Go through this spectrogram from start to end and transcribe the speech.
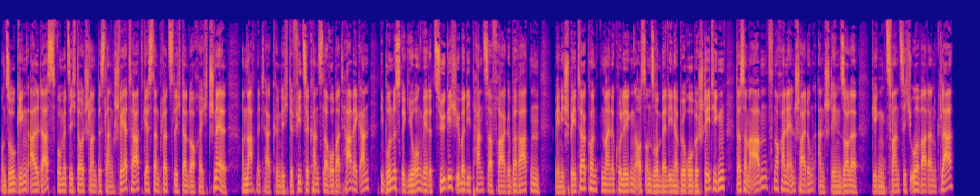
Und so ging all das, womit sich Deutschland bislang schwer tat, gestern plötzlich dann doch recht schnell. Am Nachmittag kündigte Vizekanzler Robert Habeck an, die Bundesregierung werde zügig über die Panzerfrage beraten. Wenig später konnten meine Kollegen aus unserem Berliner Büro bestätigen, dass am Abend noch eine Entscheidung anstehen solle. Gegen 20 Uhr war dann klar,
